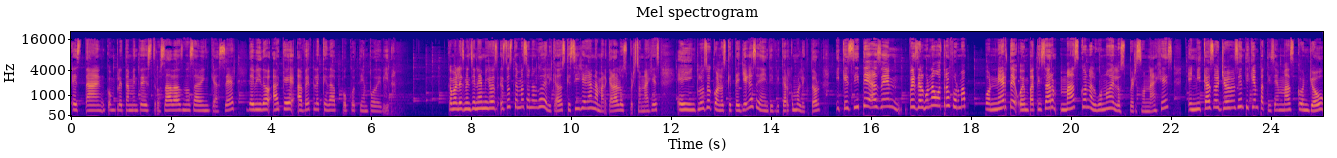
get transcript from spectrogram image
están completamente destrozadas, no saben qué hacer debido a que a Beth le queda poco tiempo de vida. Como les mencioné amigos, estos temas son algo delicados que sí llegan a marcar a los personajes e incluso con los que te llegas a identificar como lector y que sí te hacen pues de alguna u otra forma ponerte o empatizar más con alguno de los personajes. En mi caso yo sentí que empaticé más con Joe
